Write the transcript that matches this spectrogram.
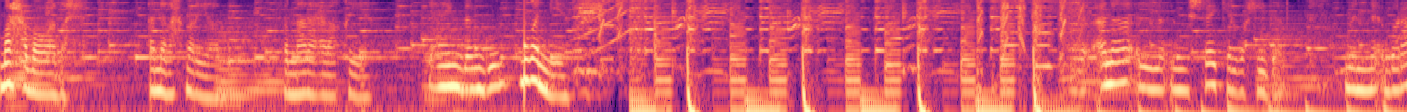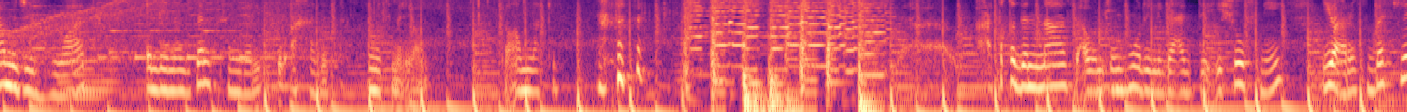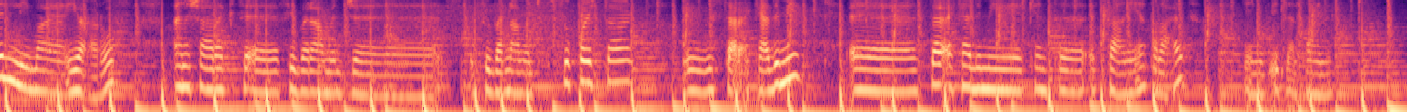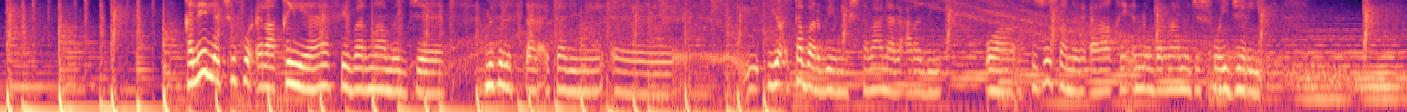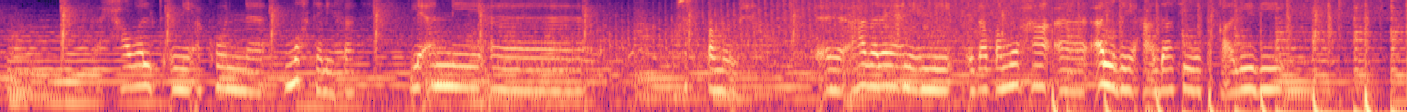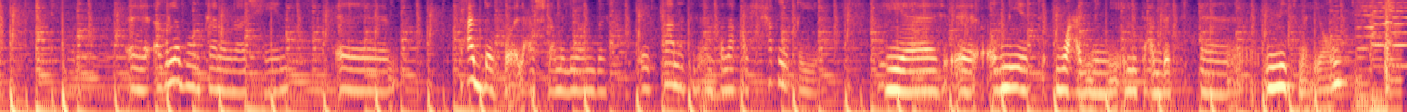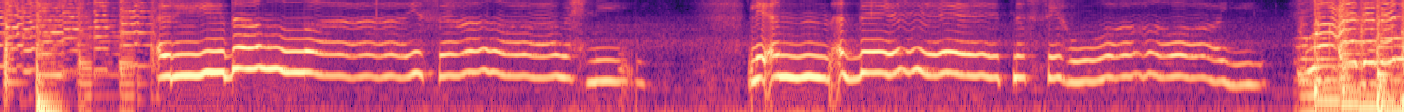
مرحبا واضح. أنا رحمة رياض فنانة عراقية. يعني نقدر نقول مغنية. أنا المشتركة الوحيدة من برامج الهواة اللي نزلت سنجل وأخذت 100 مليون. So I'm lucky. أعتقد الناس أو الجمهور اللي قاعد يشوفني يعرف بس للي ما يعرف أنا شاركت آه، في برامج آه، في برنامج سوبر ستار وستار أكاديمي ستار أكاديمي كنت الثانية طلعت يعني بقيت لل final قليل تشوفوا عراقية في برنامج آه، مثل ستار أكاديمي يعتبر بمجتمعنا العربي وخصوصا العراقي إنه برنامج شوي جريء. حاولت إني أكون مختلفة لأني آه، شخص طموح. آه، هذا لا يعني إني إذا طموحة آه، ألغي عاداتي وتقاليدي. أغلبهم كانوا ناجحين. تعدوا فوق العشرة مليون بس كانت الانطلاقة الحقيقية هي أغنية وعد مني اللي تعدت 100 مليون. أريد الله يسامحني لأن أذيت نفسي هواي. وعد مني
